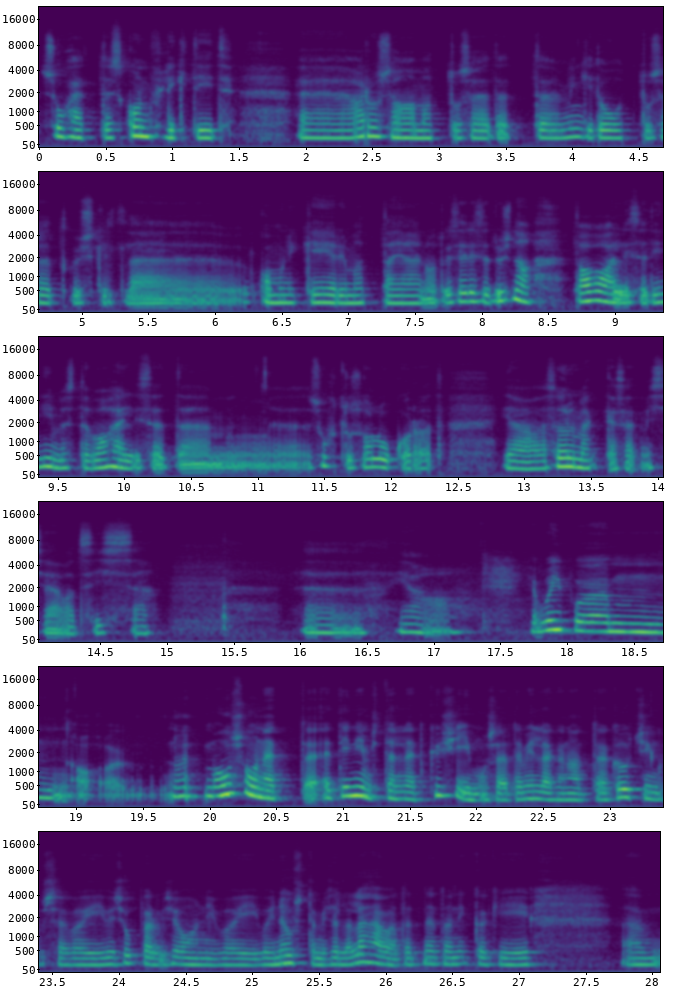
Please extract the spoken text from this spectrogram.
suhetes, konfliktid Äh, arusaamatused, et äh, mingid ootused kuskilt kommunikeerimata jäänud või sellised üsna tavalised inimestevahelised ähm, suhtlusolukorrad ja sõlmekesed, mis jäävad sisse. Äh, ja. ja võib ähm, noh, ma usun, et, et inimestel need küsimused, millega nad coaching usse või, või supervisiooni või, või nõustamisele lähevad, et need on ikkagi ähm,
